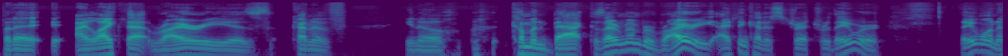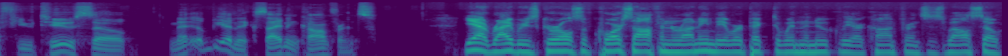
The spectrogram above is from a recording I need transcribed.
but I I like that Ririe is kind of you know coming back because I remember Ririe, I think had a stretch where they were they won a few too. So it'll be an exciting conference. Yeah, Ririe's girls, of course, off and running. They were picked to win the nuclear conference as well. So,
